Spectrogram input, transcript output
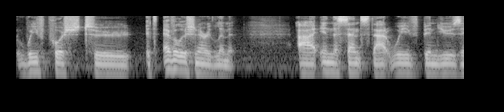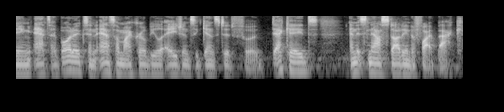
we've pushed to its evolutionary limit. Uh, in the sense that we've been using antibiotics and antimicrobial agents against it for decades, and it's now starting to fight back.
